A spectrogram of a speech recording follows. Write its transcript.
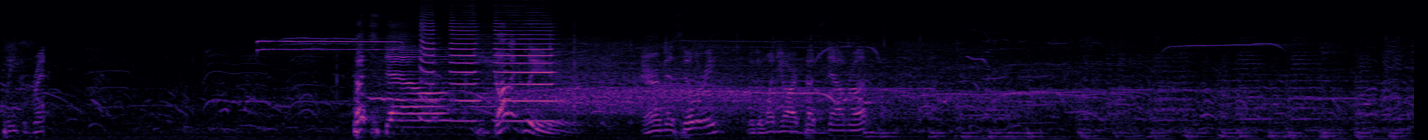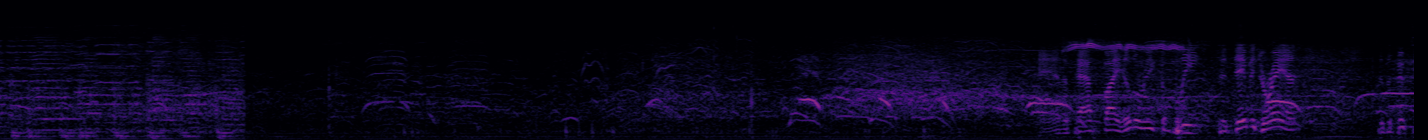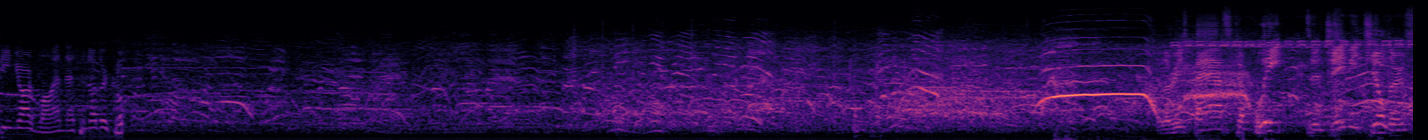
Complete ran. Touchdown, Aramis Hillary with a one-yard touchdown run. Pass by Hillary complete to David Duran to the 15-yard line. That's another. Pass complete to Jamie Childers.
